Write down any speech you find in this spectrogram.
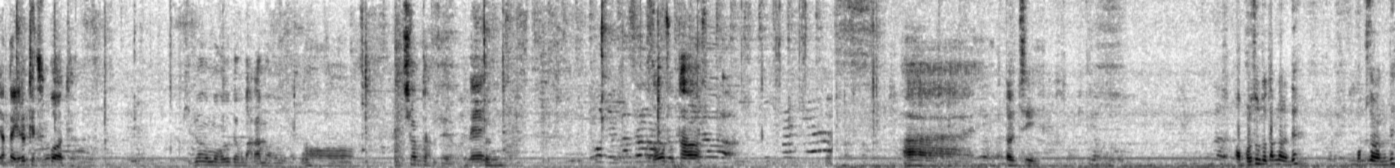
약간 이렇게 준 것 같아요 비벼 먹어도 되고 말아 먹어도 되고. 어, 취향껏 드세요. 네 어, 너무 좋다 아 어떨지 어 벌써부터 땀 나는데? 먹지도 않았는데?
